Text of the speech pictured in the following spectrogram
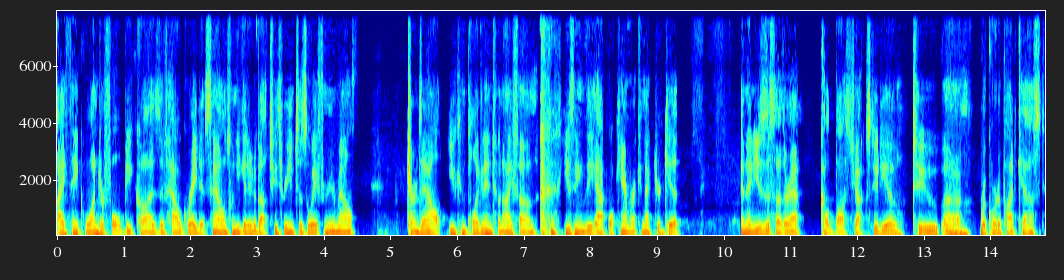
I think, wonderful because of how great it sounds when you get it about two, three inches away from your mouth. Turns out you can plug it into an iPhone using the Apple Camera Connector Kit and then use this other app called Bossjock Studio to um, record a podcast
